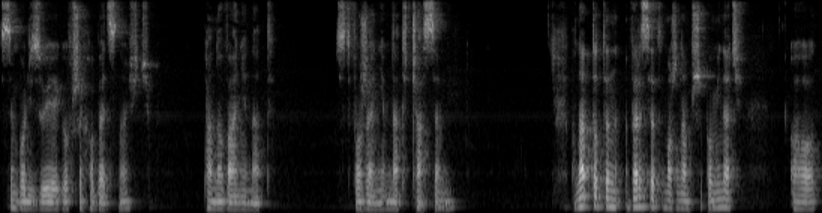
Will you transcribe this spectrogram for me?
symbolizuje jego wszechobecność, panowanie nad stworzeniem, nad czasem. Ponadto ten werset może nam przypominać o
